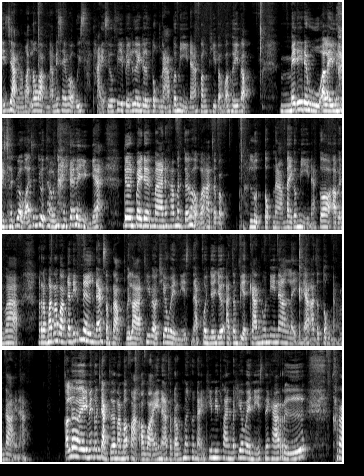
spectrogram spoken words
นิสอย่างระมัดระวังนะ ไม่ใช่ว่าวิถ่ายเซลฟี่ไปเรื่อยเดินตกน้ำก็มีนะ บางทีแบบว่าเฮ้ยแบบ ไม่ได้ดูอะไรเลยฉันแบบว่าฉันอยู่แถวไหนอะไรอย่างเงี้ย เดินไปเดินมานะคะ มันก็แบบว่าอาจจะแบบ หลุดตกน้ำไปก็มีนะ ก็เอาเป็นว่าระมัดระวังกันนิดนึงนะสำหรับเวลาที่เราเที่ยวเวนิสนะ คนเยอะๆอาจจะเบียดกันนู่นนี่นั่นอะไรอย่างเงี้ยอาจจะตกน้ำได้นะ ก็เลยเมนุษย์อยากจะนำมาฝากเอาไว้นะสำหรับเพื่อนคนไหนที่มีแพลนมาเที่ยวเวนิสนะคะ หรือใคร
